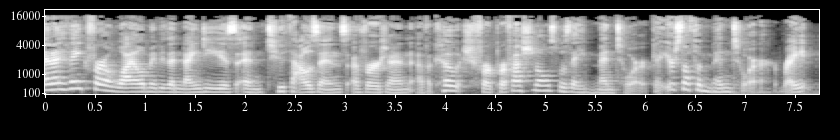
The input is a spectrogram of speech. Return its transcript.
and I think for a while, maybe the 90s and 2000s, a version of a coach for professionals was a mentor. Get yourself a mentor, right?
